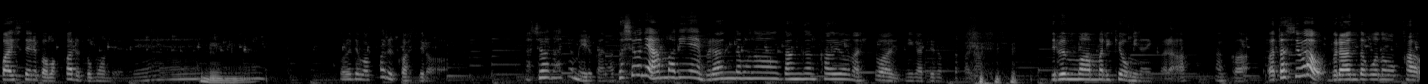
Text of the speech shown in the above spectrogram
ぱいしてればわかると思うんだよね。うんそれでわかるかしら？私は何を見るかな？私はねあんまりねブランド物をガンガン買うような人は苦手だったかな。自分もあんまり興味ないから。なんか私はブランド物を買う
